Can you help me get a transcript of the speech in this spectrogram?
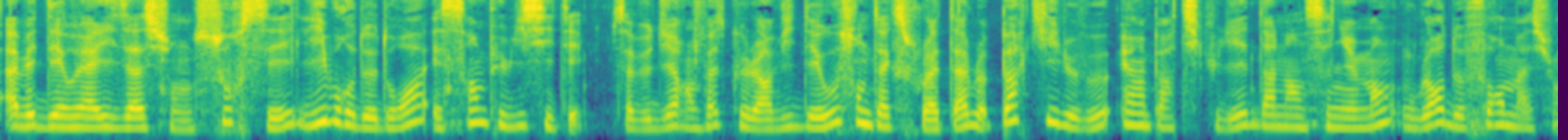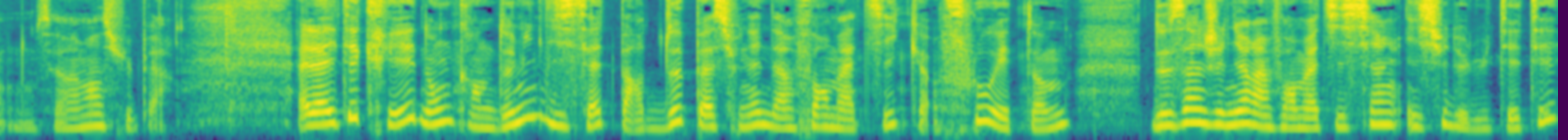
avec des réalisations sourcées, libres de droit et sans publicité. Ça veut dire en fait que leurs vidéos sont exploitables par qui le veut et en particulier dans l'enseignement ou lors de formation. Donc c'est vraiment super. Elle a été créée donc en 2017 par deux passionnés d'informatique, Flo et Tom, deux ingénieurs informaticiens issus de l'UTT,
